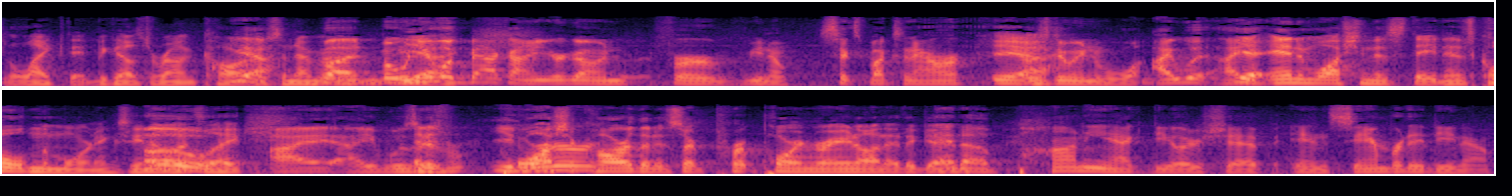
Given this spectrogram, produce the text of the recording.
liked it because I was around cars. and I, but but when yeah. you look back on it, you're going for you know six bucks an hour. Yeah. I was doing. I would. I, yeah, and in Washington State, and it's cold in the mornings. You know, oh, it's like I I was a you'd wash a car, then it start pr- pouring rain on it again. at a Pontiac dealership in San Bernardino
